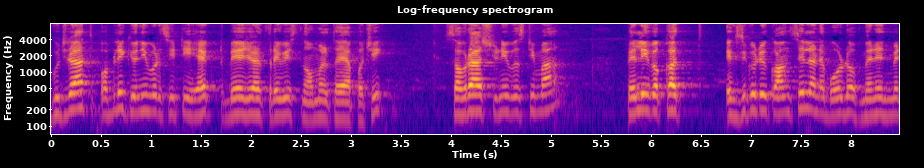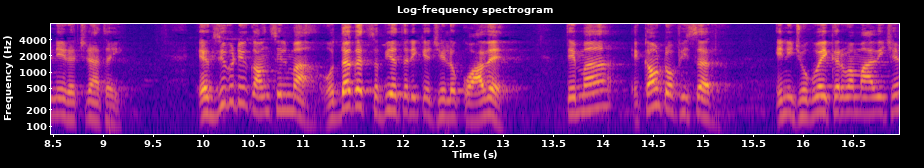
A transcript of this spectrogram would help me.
ગુજરાત પબ્લિક યુનિવર્સિટી એક્ટ બે હજાર ત્રેવીસનો અમલ થયા પછી સૌરાષ્ટ્ર યુનિવર્સિટીમાં પહેલી વખત એક્ઝિક્યુટિવ કાઉન્સિલ અને બોર્ડ ઓફ મેનેજમેન્ટની રચના થઈ. એક્ઝિક્યુટિવ કાઉન્સિલમાં હોદ્દાગત સભ્ય તરીકે જે લોકો આવે, તેમાં એકાઉન્ટ ઓફિસર એની જોગવાઈ કરવામાં આવી છે.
